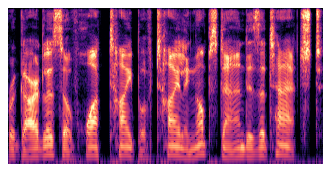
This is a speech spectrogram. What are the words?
regardless of what type of tiling upstand is attached.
